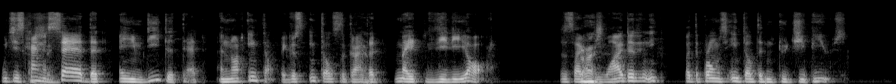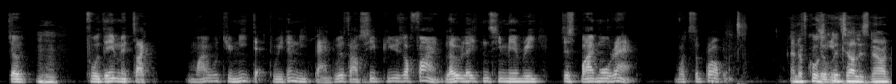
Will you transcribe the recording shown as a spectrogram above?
Which is kind of sad that AMD did that and not Intel because Intel's the guy that made DDR. It's like Right. why didn't it? But the problem is Intel didn't do GPUs. So mm-hmm. for them, it's like why would you need that? We don't need bandwidth. Our CPUs are fine. Low latency memory. Just buy more RAM. What's the problem? And of course, So Intel is now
